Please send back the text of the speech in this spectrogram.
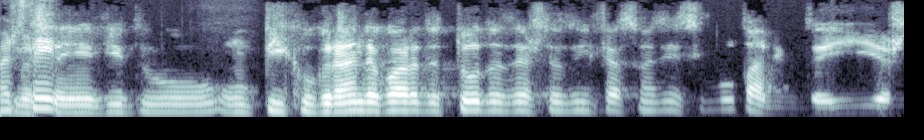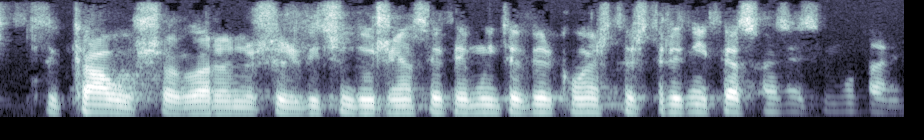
Mas, Mas tem... tem... havido um pico grande agora de todas estas infecções em simultâneo. Daí este caos agora nos serviços de urgência tem muito a ver com estas três infecções em simultâneo.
